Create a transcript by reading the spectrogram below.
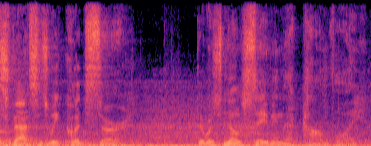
Fast as we could, sir. There was no saving that convoy.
